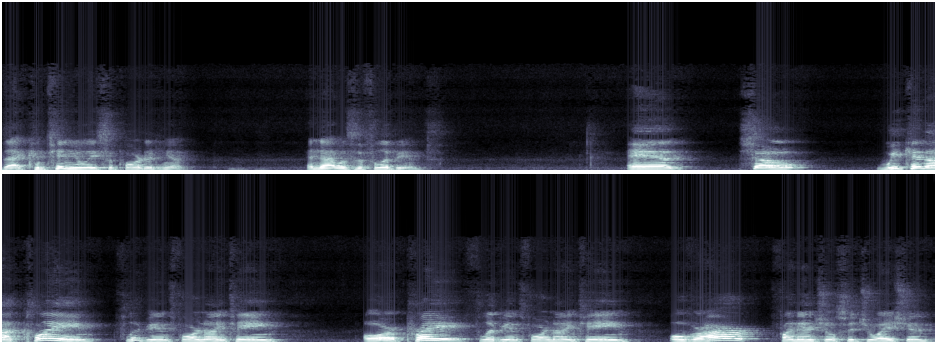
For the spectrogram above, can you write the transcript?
that continually supported him. And that was the Philippians. And so we cannot claim Philippians 4:19 or pray Philippians 4:19 over our financial situation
